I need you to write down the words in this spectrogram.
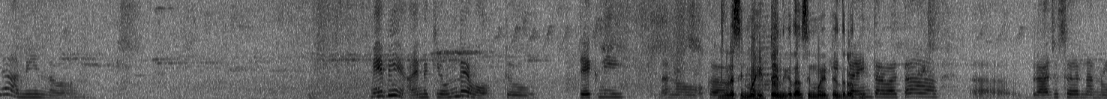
yeah, I mean, um, maybe ఆయనకి ఉందేమో టు టేక్ మీ నన్ను ఒక సినిమా హిట్ అయింది కదా సినిమా హిట్ అయిన తర్వాత? అయిన తర్వాత రాజు సార్ నన్ను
